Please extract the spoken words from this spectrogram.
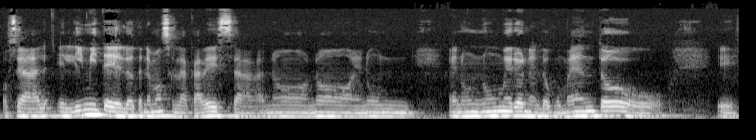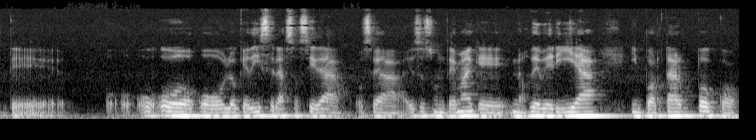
O sea, el límite lo tenemos en la cabeza, no, no en, un, en un número en el documento o, este, o, lo que dice la sociedad. O sea, eso es un tema que nos debería importar poco.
